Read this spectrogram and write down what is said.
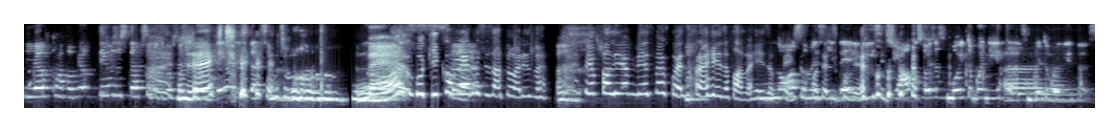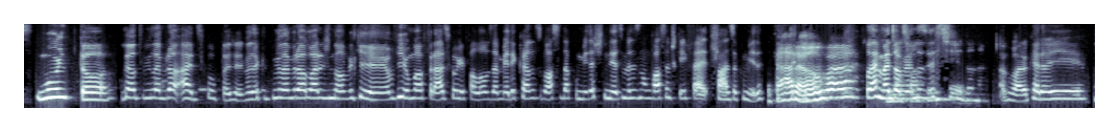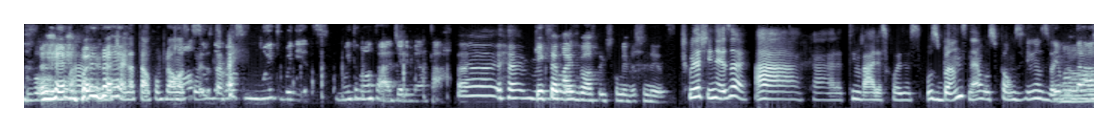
e eu ficava, meu Deus, isso deve ser muito gostoso. Gente. Meu Deus, isso deve ser muito bom. né? O que comeram esses atores, né? Eu falei a mesma coisa pra Risa. Eu falava, Risa, Nossa, mas que delícia. Comeram. Tinha altas coisas muito bonitas, ai, muito bonitas. Muito. Não, tu me lembrou. Ah, desculpa, gente, mas é que tu me lembrou agora de novo que eu vi uma frase que alguém falou: os americanos gostam da comida chinesa, mas eles não gostam de quem faz a comida. Caramba! É mais não ou menos isso. né? Agora eu quero ir. Vou é, pois no é. Chinatown comprar umas Nossa, coisas um também. muito bonitos. Muita vontade de alimentar. é o que, que você mais gosta de comida chinesa? De comida chinesa? Ah, cara, tem várias coisas. Os buns, né? Os pãozinhos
